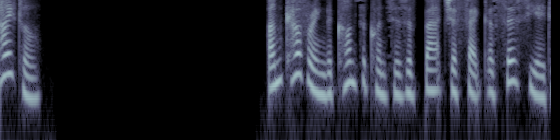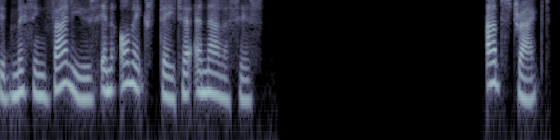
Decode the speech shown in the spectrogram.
Title Uncovering the Consequences of Batch Effect Associated Missing Values in Omics Data Analysis. Abstract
